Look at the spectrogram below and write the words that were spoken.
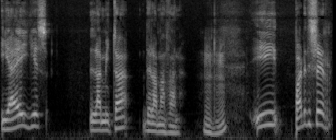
Y a ellos la mitad de la manzana. Y parece ser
